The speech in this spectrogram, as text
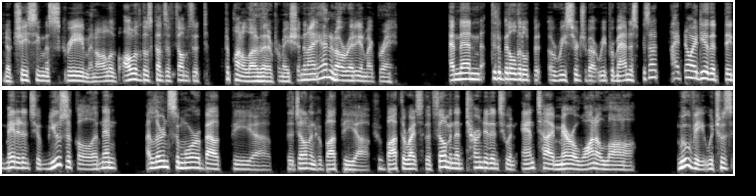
you know, Chasing the Scream, and all of all of those kinds of films that touched upon a lot of that information, and I had it already in my brain. And then did a bit, a little bit of research about Reefer Madness because I, I had no idea that they'd made it into a musical, and then I learned some more about the uh, the gentleman who bought the uh, who bought the rights to the film and then turned it into an anti-marijuana law movie, which was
